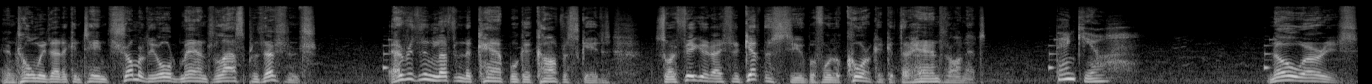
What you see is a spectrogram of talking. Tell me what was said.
and told me that it contained some of the old man's last possessions. Everything left in the camp will get confiscated, so I figured I should get this to you before the Corps could get their hands on it. Thank you. No worries.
